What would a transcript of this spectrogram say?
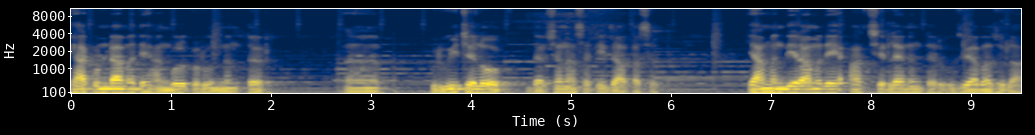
ह्या कुंडामध्ये आंघोळ करून नंतर पूर्वीचे लोक दर्शनासाठी जात असत. या मंदिरामध्ये आत शिरल्यानंतर उजव्या बाजूला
